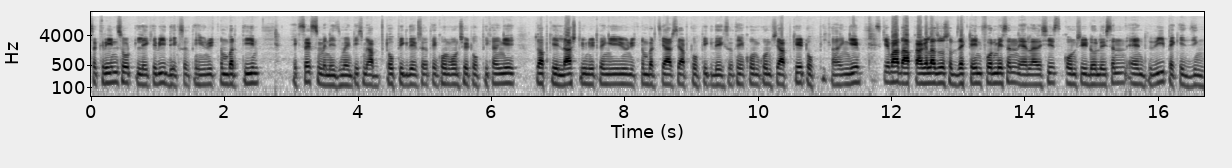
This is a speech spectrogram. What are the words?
स्क्रीन शॉट लेके भी देख सकते हैं। यूनिट नंबर तीन एक्सेस मैनेजमेंट, इसमें आप टॉपिक देख सकते हैं कौन कौन से टॉपिक आएँगे। तो आपके लास्ट यूनिट रहेंगे, यूनिट नंबर चार से आप टॉपिक देख सकते हैं कौन कौन से आपके टॉपिक आएँगे। इसके बाद आपका अगला जो सब्जेक्ट है information analysis consolidation and repackaging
